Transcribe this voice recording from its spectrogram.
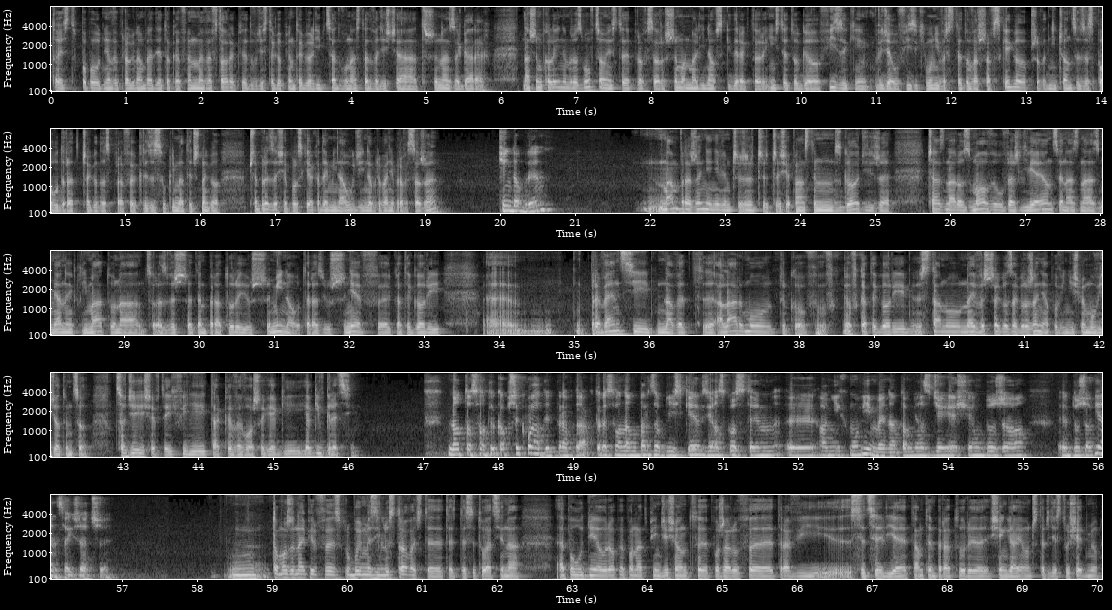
To jest popołudniowy program Radia Tok FM we wtorek 25 lipca 12.23 na zegarach. Naszym kolejnym rozmówcą jest profesor Szymon Malinowski, dyrektor Instytutu Geofizyki Wydziału Fizyki Uniwersytetu Warszawskiego, przewodniczący zespołu doradczego do spraw kryzysu klimatycznego przy prezesie Polskiej Akademii Nauk. Dzień dobry panie profesorze. Dzień dobry. Mam wrażenie, nie wiem, czy, czy, czy się Pan z tym zgodzi, że czas na rozmowy uwrażliwiające nas na zmiany klimatu, na coraz wyższe temperatury już minął. Teraz już nie w kategorii e, prewencji, nawet alarmu, tylko w, w, w, kategorii stanu najwyższego zagrożenia powinniśmy mówić o tym, co, co dzieje się w tej chwili tak we Włoszech, jak i, jak i w Grecji. No to są tylko przykłady, prawda, które są nam bardzo bliskie, w związku z tym y, o nich mówimy, natomiast dzieje się dużo, y, dużo więcej rzeczy. To może najpierw spróbujmy zilustrować tę te, te, te sytuację na południu Europy. Ponad 50 pożarów e, trawi Sycylię. Tam temperatury sięgają 47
